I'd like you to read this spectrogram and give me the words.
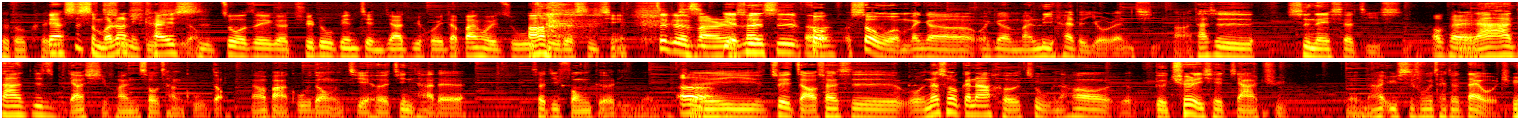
就都可以。对啊，是什么让你开始做这个去路边捡家具回到搬回租屋处的事情？啊、这个反而也算是受受我们一个我一个蛮厉害的友人启发。他是室内设计师，OK，然后他他就是比较喜欢收藏古董，然后把古董结合进他的设计风格里面。所以最早算是我那时候跟他合住，然后有有缺了一些家具，对，然后于是乎他就带我去。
